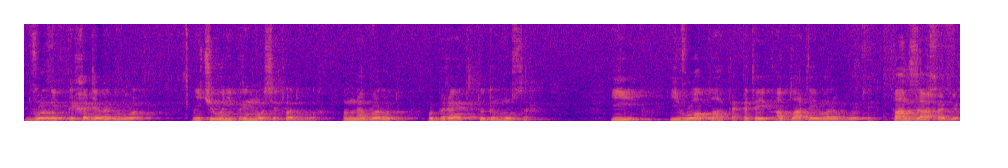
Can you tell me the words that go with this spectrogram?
Дворник, приходя во двор, ничего не приносит во двор, он наоборот убирает оттуда мусор. И его оплата – это оплата его работы. План заходів.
